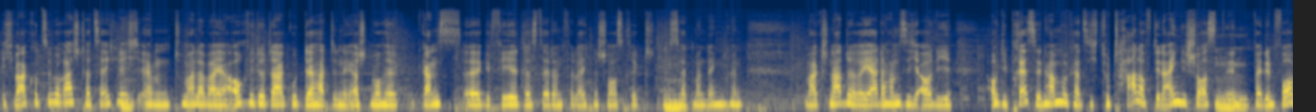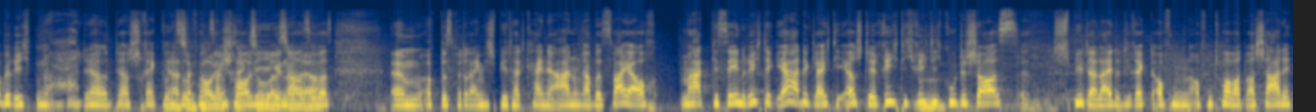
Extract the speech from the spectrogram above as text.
Ich war kurz überrascht, tatsächlich. Ähm, Tomala war ja auch wieder da. Gut, der hat in der ersten Woche ganz äh, gefehlt, dass der dann vielleicht eine Chance kriegt. Das hätte man denken können. Marc Schnatterer, ja, da haben sich auch die, auch die Presse in Hamburg hat sich total auf den eingeschossen in, bei den Vorberichten. Ah, der, der Schreck und Ja, so St. von St. Pauli, sowas, genau ja, sowas. Ähm, ob das mit reingespielt hat, keine Ahnung. Aber es war ja auch, man hat gesehen, richtig, er hatte gleich die erste richtig, richtig gute Chance. Äh, Spielt da leider direkt auf den, auf den Torwart, war schade.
